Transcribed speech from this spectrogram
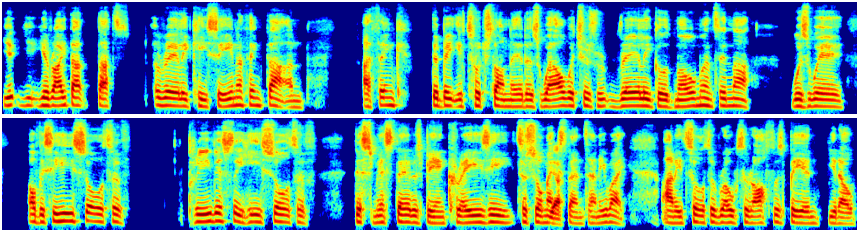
you, you you're right. That that's a really key scene. I think that, and I think the bit you touched on there as well, which was really good moment in that, was where obviously he sort of previously he sort of dismissed her as being crazy to some Yeah. extent anyway and he'd sort of wrote her off as being you know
